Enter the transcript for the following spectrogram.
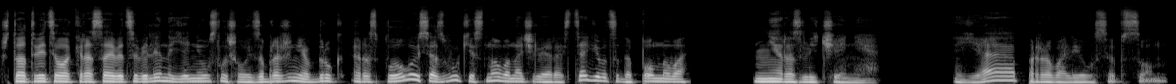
Что ответила красавица Велена, я не услышал. Изображение вдруг расплылось, а звуки снова начали растягиваться до полного неразличения. Я провалился в сон.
